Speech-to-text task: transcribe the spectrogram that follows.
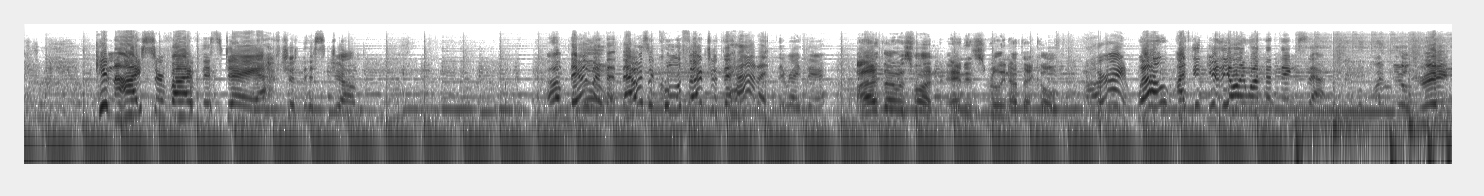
Can I survive this day after this jump? Oh, there went that. That was a cool effect with the hat right there. I thought it was fun, and it's really not that cold. All right. Well, I think you're the only one that thinks that. I feel great.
